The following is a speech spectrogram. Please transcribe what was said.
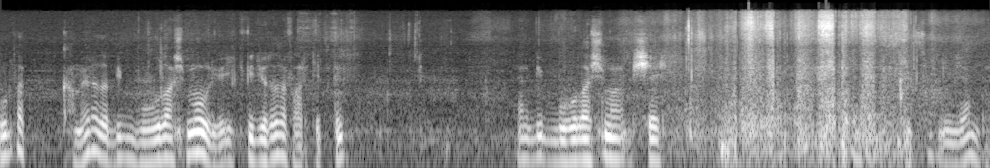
Burada kamerada bir buğulaşma oluyor. İlk videoda da fark ettim. Yani bir buğulaşma bir şey. Silsem de.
